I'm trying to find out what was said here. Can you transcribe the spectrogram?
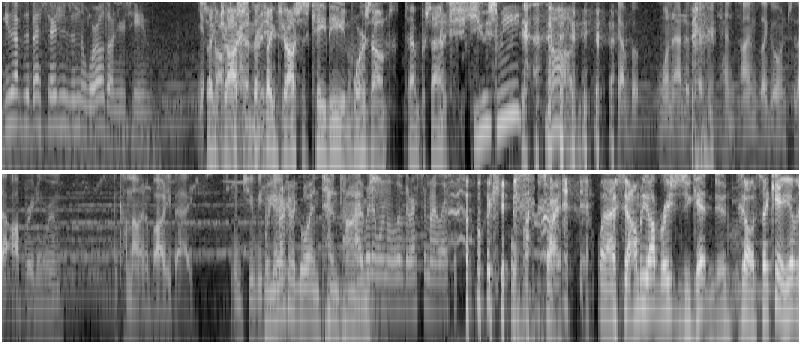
You have the best surgeons in the world on your team. It's like Dr. Josh. Henry. That's like Josh's KD in Warzone. 10%. Excuse me? Dog. Yeah, but one out of every 10 times I go into that operating room, I come out in a body bag. Wouldn't you be Well, scared? you're not going to go in 10 times. I wouldn't want to live the rest of my life with like, yo, I'm sorry. Well, I said, how many operations you getting, dude? Let's go. It's like, hey, you have a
